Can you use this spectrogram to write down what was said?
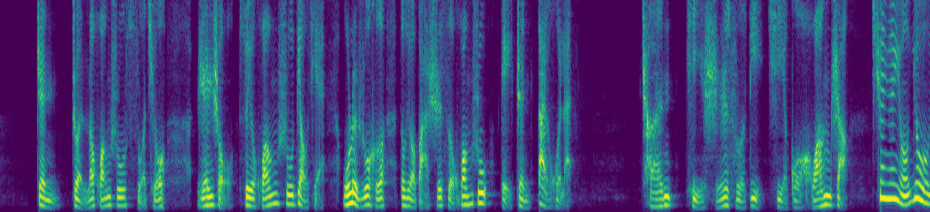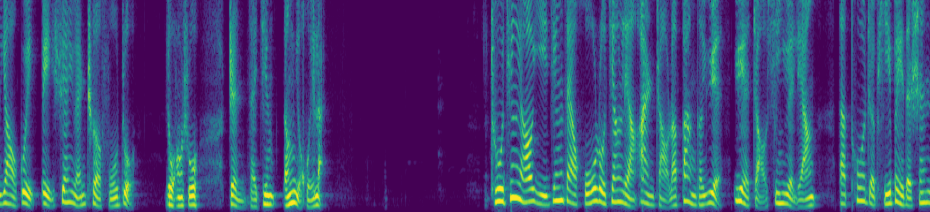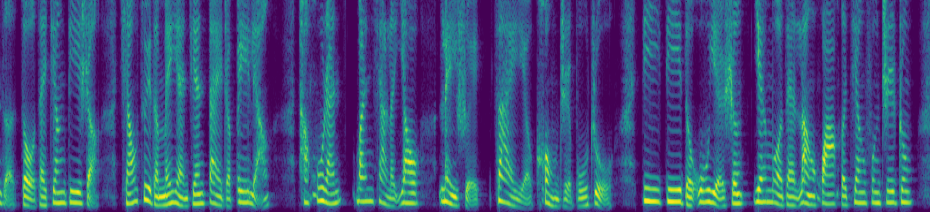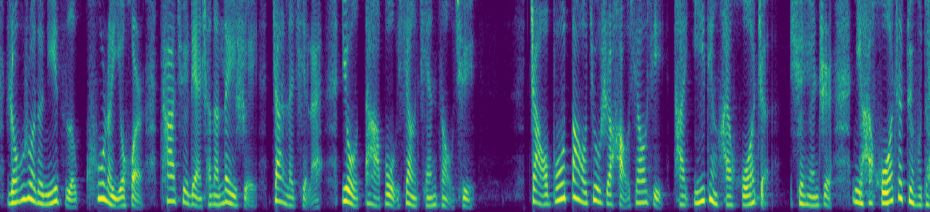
朕准了皇叔所求，人手随皇叔调遣，无论如何都要把十四皇叔给朕带回来。”臣替十四弟谢过皇上。轩辕勇又要跪，被轩辕彻扶住。六皇叔，朕在京等你回来。楚清瑶已经在葫芦江两岸找了半个月，越找心越凉。他拖着疲惫的身子走在江堤上，憔悴的眉眼间带着悲凉。他忽然弯下了腰，泪水。再也控制不住，低低的呜咽声淹没在浪花和江风之中。柔弱的女子哭了一会儿，擦去脸上的泪水，站了起来，又大步向前走去。找不到就是好消息，他一定还活着。轩辕志，你还活着，对不对？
